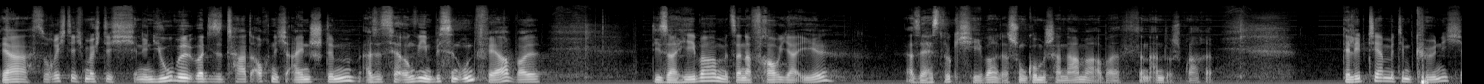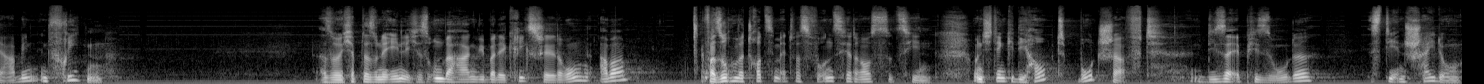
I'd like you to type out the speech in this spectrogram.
Ja, so richtig möchte ich in den Jubel über diese Tat auch nicht einstimmen. Also es ist ja irgendwie ein bisschen unfair, weil dieser Heber mit seiner Frau Jael, also er heißt wirklich Heber, das ist schon ein komischer Name, aber das ist eine andere Sprache, der lebte ja mit dem König Jabin in Frieden. Also ich habe da so ein ähnliches Unbehagen wie bei der Kriegsschilderung, aber versuchen wir trotzdem etwas für uns hier draus zu ziehen. Und ich denke, die Hauptbotschaft dieser Episode ist die Entscheidung.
